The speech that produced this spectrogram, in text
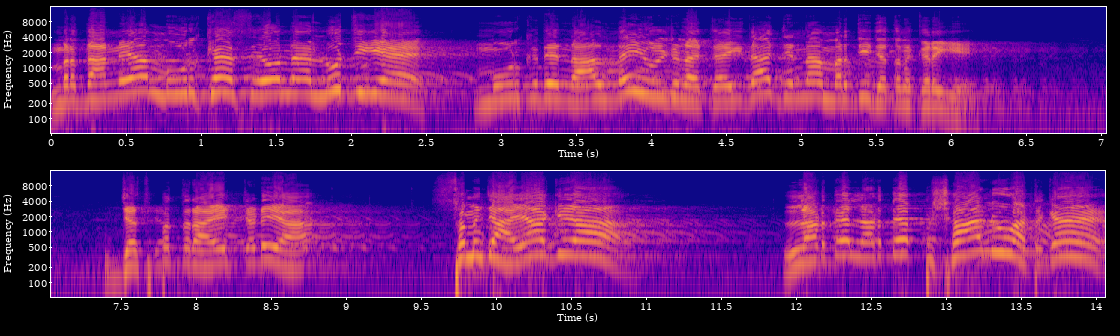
ਮਰਦਾਨਿਆ ਮੂਰਖ ਹੈ, ਸਿਓ ਨਾ ਲੁੱਝੀਏ ਮੂਰਖ ਦੇ ਨਾਲ ਨਹੀਂ ਉਲਝਣਾ ਚਾਹੀਦਾ, ਜਿੰਨਾ ਮਰਜ਼ੀ ਯਤਨ ਕਰੀਏ। ਜਸਪਤ ਰਾਏ ਚੜਿਆ, ਸਮਝਾਇਆ ਗਿਆ ਲੜਦੇ ਲੜਦੇ ਪਛਾਣ ਨੂੰ ਹਟ ਗਏ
